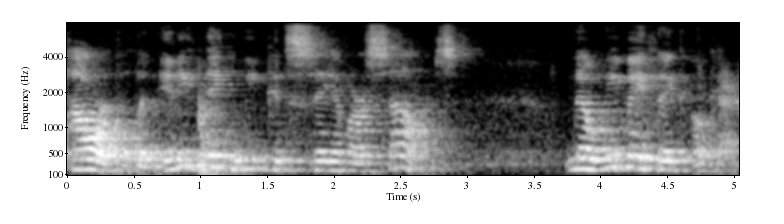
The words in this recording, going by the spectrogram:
powerful than anything we could say of ourselves. Now, we may think, okay,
